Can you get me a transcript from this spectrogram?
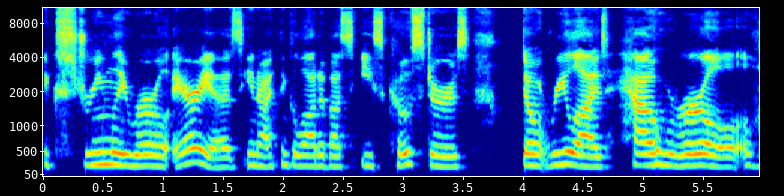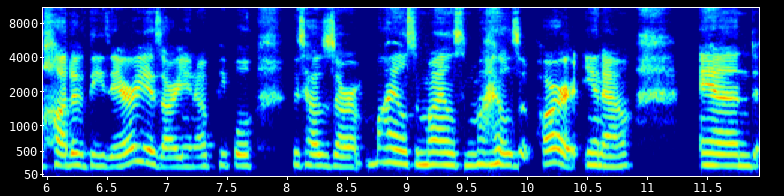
extremely rural areas, you know, I think a lot of us East Coasters don't realize how rural a lot of these areas are, you know, people whose houses are miles and miles and miles apart, you know. And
